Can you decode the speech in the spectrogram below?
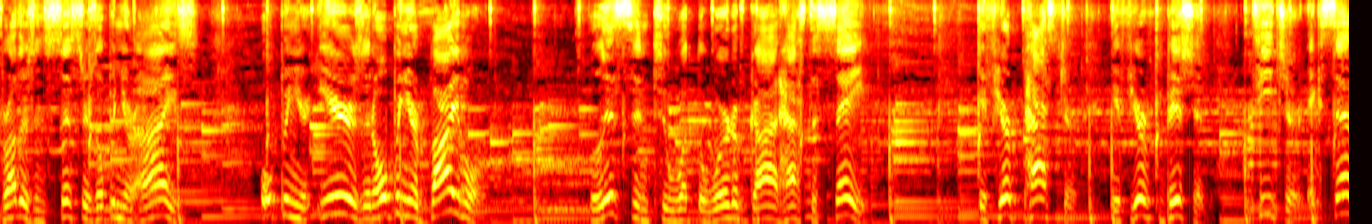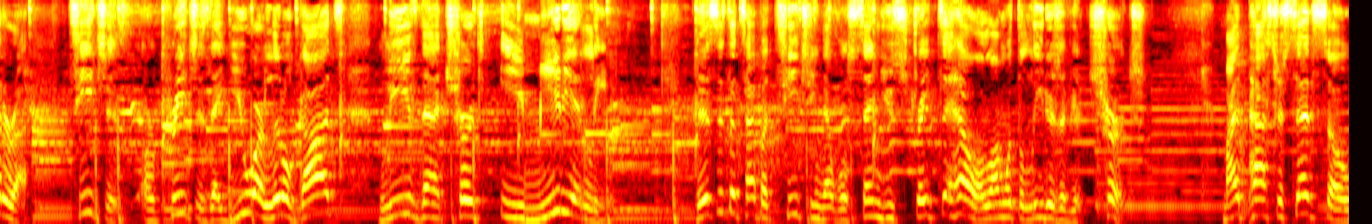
Brothers and sisters, open your eyes Open your ears and open your Bible. Listen to what the Word of God has to say. If your pastor, if your bishop, teacher, etc., teaches or preaches that you are little gods, leave that church immediately. This is the type of teaching that will send you straight to hell along with the leaders of your church. My pastor said so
